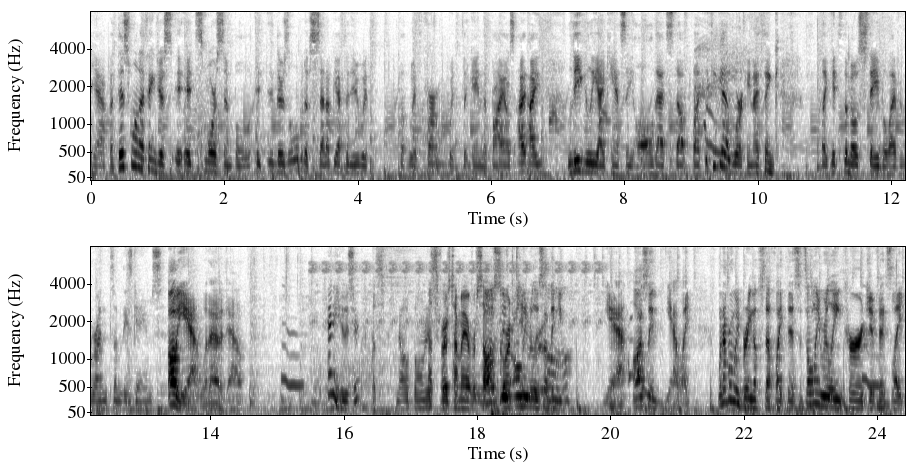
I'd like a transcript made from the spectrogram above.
Yeah, but this one I think just it, it's more simple. It, it- there's a little bit of setup you have to do with with firm with the game the BIOS. I, I legally I can't say all that stuff, but if you get it working, I think like it's the most stable I've run some of these games. Oh yeah, without a doubt. Any Hoosier, That's, no bonus. that's the first time I ever saw a Honestly, Gord only really something you. Yeah, honestly, yeah, like whenever we bring up stuff like this, it's only really encouraged if it's like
